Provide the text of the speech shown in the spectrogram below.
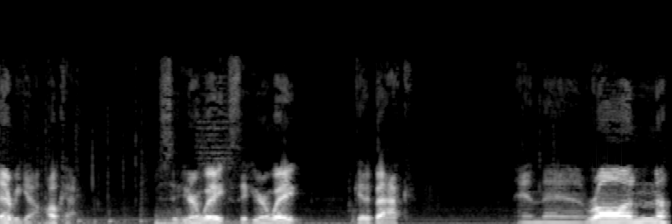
There we go. Okay. Sit here and wait, sit here and wait. Get it back. And then run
